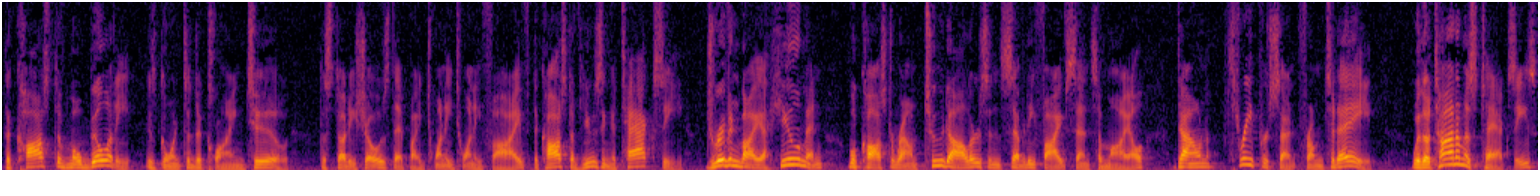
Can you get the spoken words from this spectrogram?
the cost of mobility is going to decline too. The study shows that by 2025, the cost of using a taxi driven by a human will cost around $2.75 a mile, down 3% from today. With autonomous taxis,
